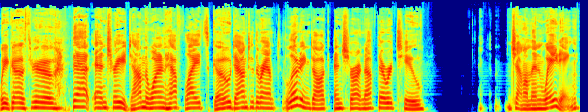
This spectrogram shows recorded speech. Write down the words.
We go through that entry, down the one and a half flights, go down to the ramp to the loading dock. And sure enough, there were two gentlemen waiting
